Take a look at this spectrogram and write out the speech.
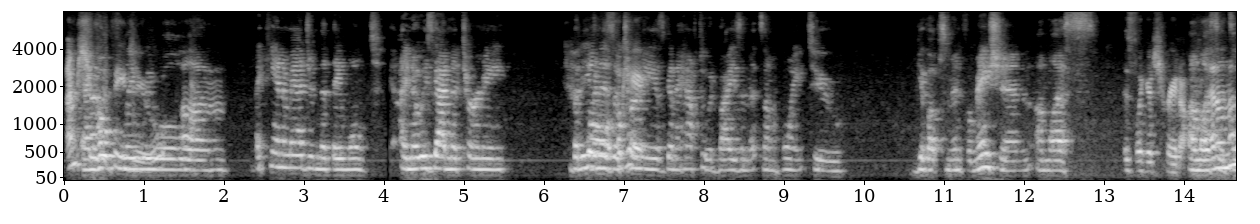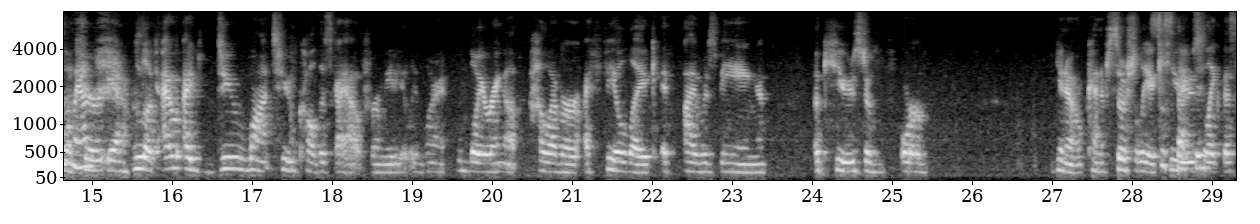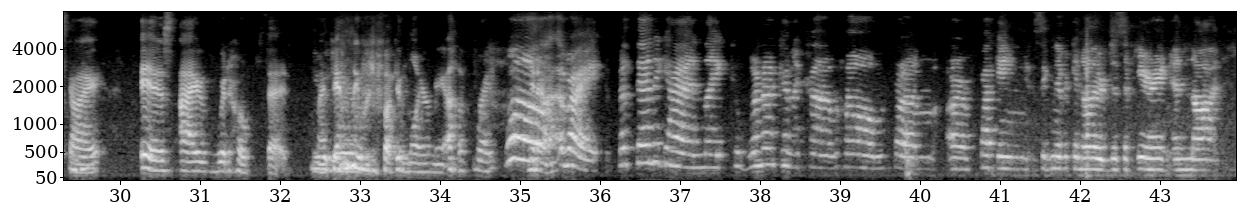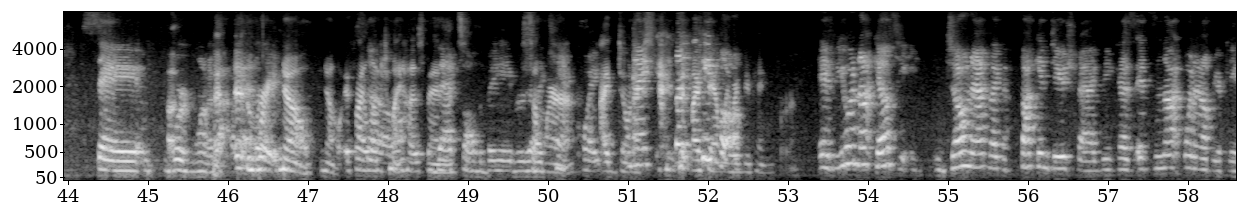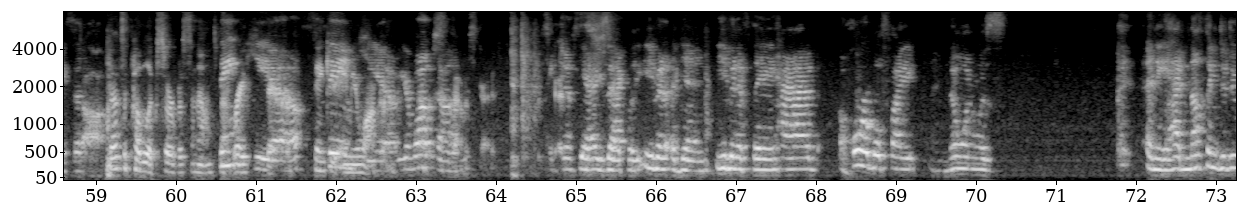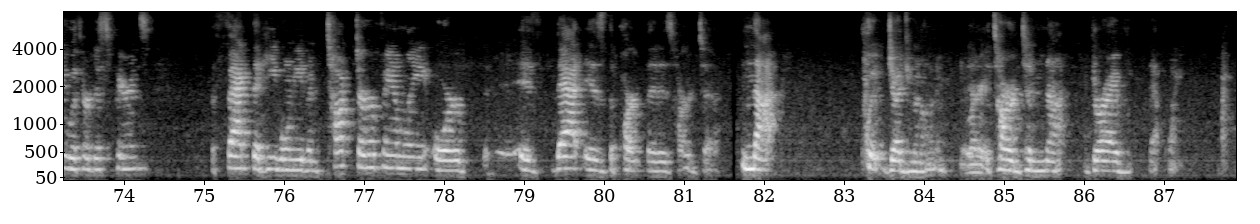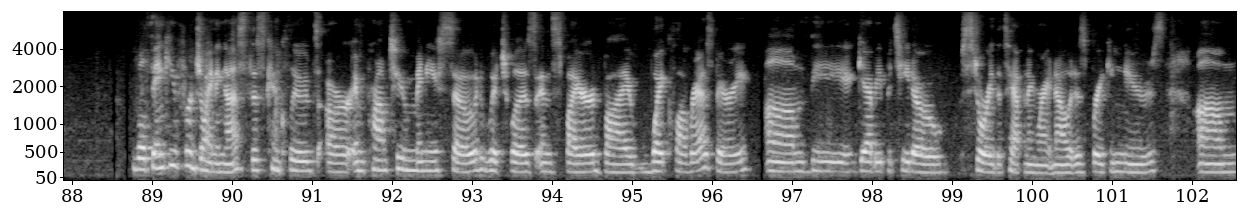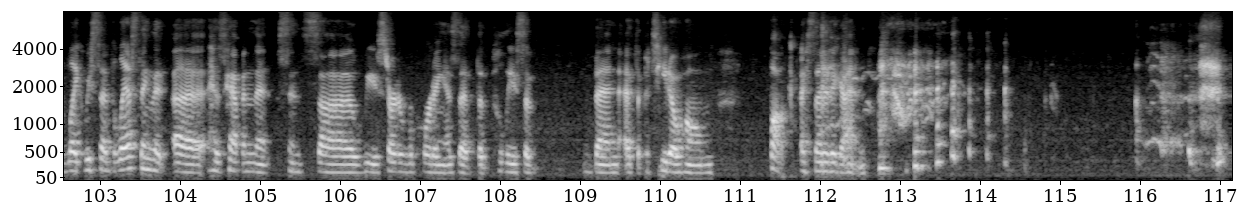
I'm and sure they hopefully we do. will, Um, I can't imagine that they won't. I know he's got an attorney, but even Well, his okay. attorney is going to have to advise him at some point to give up some information unless it's like a trade-off. unless I don't know, man. pure yeah. Look, I, I do want to call this guy out for immediately lawyering up. However, I feel like if I was being accused of, or, you know, kind of socially accused Suspected. like this mm-hmm. guy is, I would hope that You my would family lawyer- would fucking lawyer me up. Right. Well, you know. right. But then again, like we're not gonna come home from our fucking significant other disappearing and not say word one about Uh, it. uh, right? No, no. If I left my husband, That's all the behavior that somewhere. I can't quite. I don't Like- expect like that my people. family would be paying for. If you are not guilty, don't act like a fucking douchebag because it's not going to help your case at all. That's a public service announcement Thank right you. there. Thank you, Thank Amy you. Walker. You're That was- welcome. That was good. That was good. just yeah, exactly. Even again, even if they had a horrible fight and no one was, and he had nothing to do with her disappearance, the fact that he won't even talk to her family or is that is the part that is hard to not put judgment on him. Right. It's hard to not drive that point. Well, thank you for joining us. This concludes our impromptu mini-sode, which was inspired by White Claw Raspberry. Um, the Gabby Petito story that's happening right now. It is breaking news. Um, like we said, the last thing that uh, has happened that since uh, we started recording is that the police have been at the Petito home. Fuck, I said it again.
